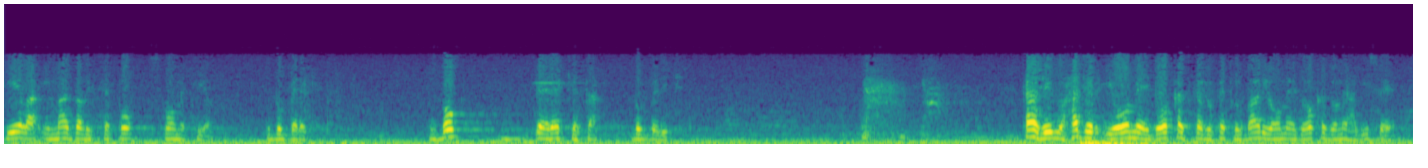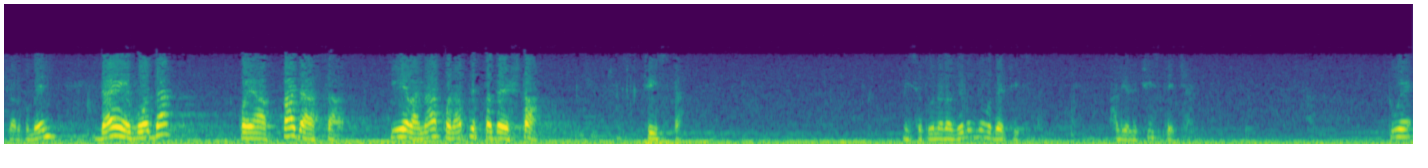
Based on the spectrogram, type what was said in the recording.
tijela i mazali se po svome tijelu zbog bereketa zbog bereketa zbog bereketa kaže Ibn Hajar i ome je dokaz, kaže Fethul Bari, ome je dokaz, ome hadisu je argument, da je voda koja pada sa tijela nakon abdesta da je šta? Čista. Mi se tu ne razilazimo da je čista. Ali je li čisteća? Tu je,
